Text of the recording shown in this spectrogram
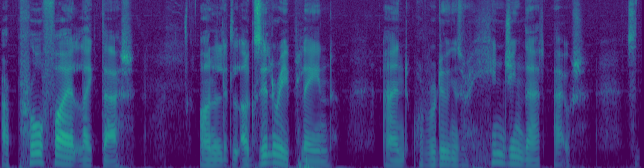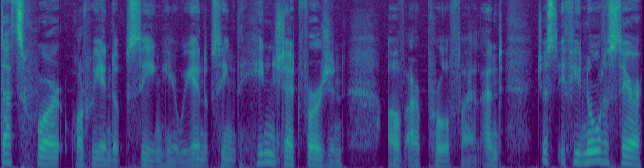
our profile like that on a little auxiliary plane and what we're doing is we're hinging that out. So that's where what we end up seeing here. We end up seeing the hinged out version of our profile. And just if you notice there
